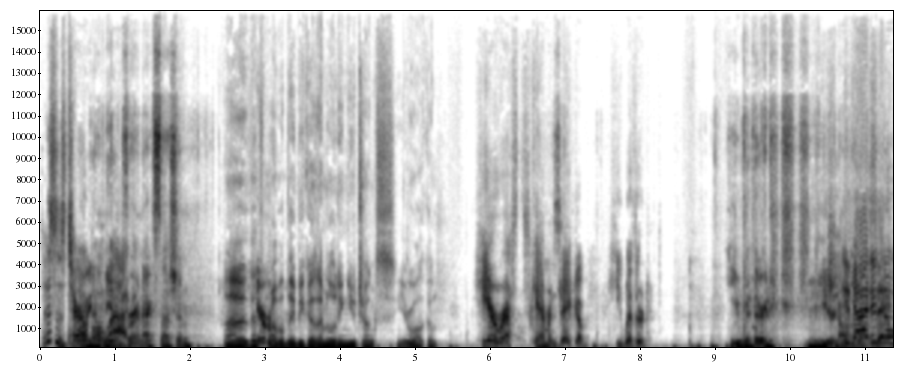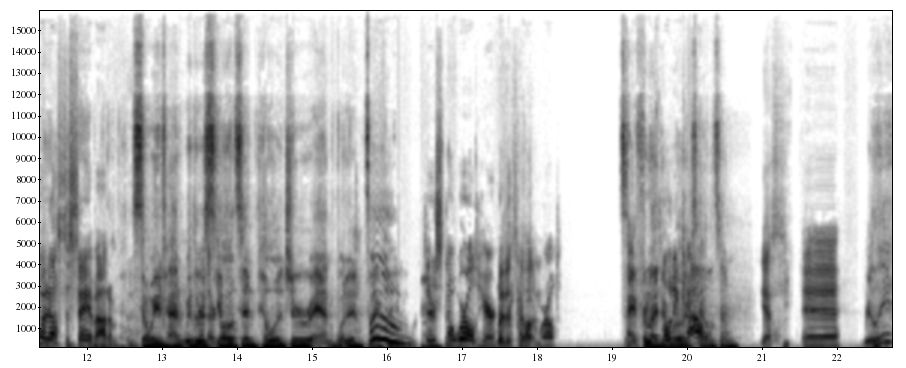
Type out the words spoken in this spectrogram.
This is Now terrible. we don't need him for our next session. Uh, that's You're- probably because I'm loading new chunks. You're welcome. Here rests Cameron Jacob. He withered. He withered. You're not yeah, I didn't know what else to say about him. So we've had Wither Withered. Skeleton, Pillager, and what did Woo! There's no world here. Wither Come on, skeleton. world. Zypher I did Floating Wither cow. Skeleton? Yes. Uh, Really?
